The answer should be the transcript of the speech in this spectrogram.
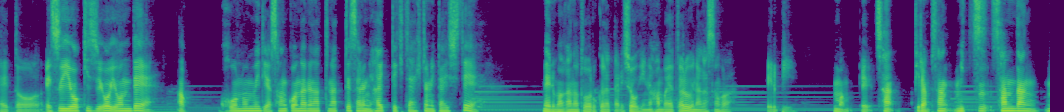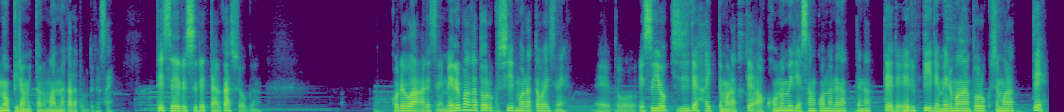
えっ、ー、と、SEO 記事を読んで、あ、このメディア参考になるなってなって、さらに入ってきた人に対して、メルマガの登録だったり、商品の販売だったりを促すのが LP。まあ、え、3、ピラ、3、3つ、3段のピラミッドの真ん中だと思ってください。で、セールスレターが将軍。これはあれですね、メルマガ登録してもらった場合ですね。えっ、ー、と、SEO 記事で入ってもらって、あ、このメディア参考になるなってなって、で、LP でメルマガ登録してもらって、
